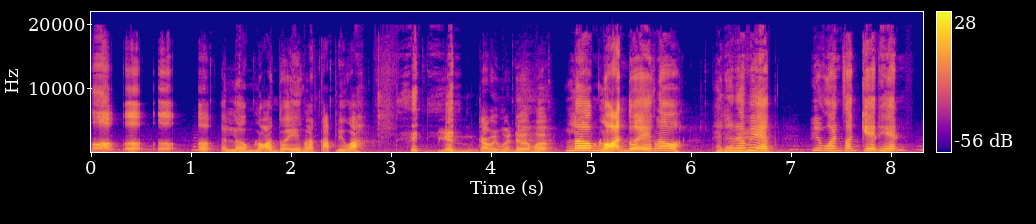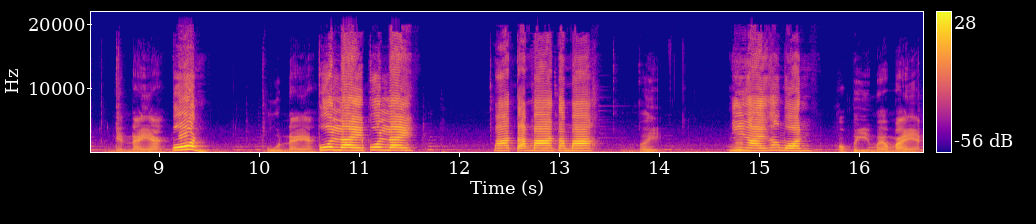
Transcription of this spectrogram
เออเออเออเออเริ่มหลอนตัวเองแล้วกลับดีกว่า เปลี่ยนกลับไปเหมือนเดิมเถอะ เริ่มหลอนตัวเองแล้วเดี๋ยวเดี๋ยวนะอุ๊ยพี่เอกพี่ฝนสังเกตเห็น เห็นไหนอะปุ้นพูดไหนอะปุ้นเลยปุ้นเลย มาตามมาตามมา เฮ้ย นี่ไงข้างบนเขาปีนขึ้นมาทำไมอะ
